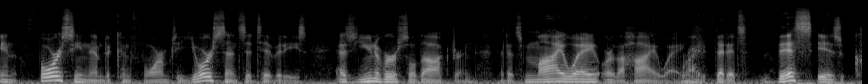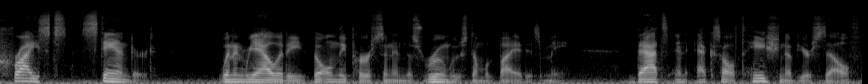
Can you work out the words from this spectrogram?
in forcing them to conform to your sensitivities as universal doctrine? That it's my way or the highway. Right. That it's this is Christ's standard, when in reality, the only person in this room who stumbled by it is me. That's an exaltation of yourself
